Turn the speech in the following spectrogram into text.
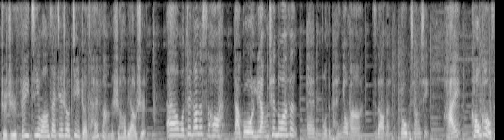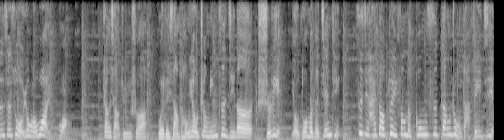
这只飞机王在接受记者采访的时候表示：“啊，我最高的时候啊，打过两千多万分。哎，我的朋友们啊知道的都不相信，还口口声声说我用了外挂。”张小军说：“为了向朋友证明自己的实力有多么的坚挺，自己还到对方的公司当众打飞机。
